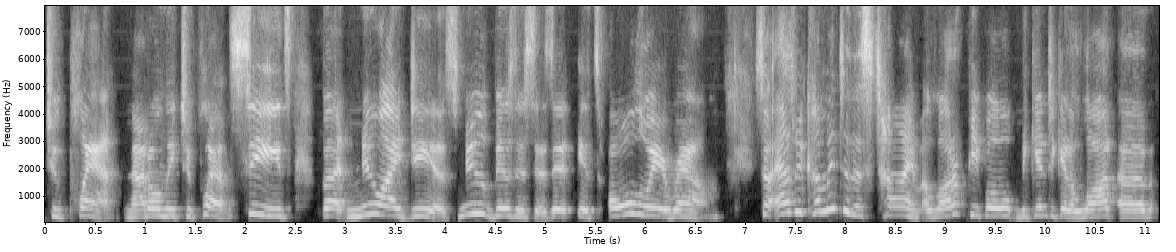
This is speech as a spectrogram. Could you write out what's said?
to plant, not only to plant seeds, but new ideas, new businesses. It, it's all the way around. So as we come into this time, a lot of people begin to get a lot of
